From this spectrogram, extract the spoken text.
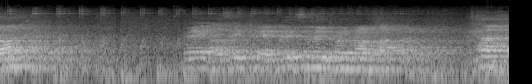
On. Great, I'll take it. It's a bit laughing.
